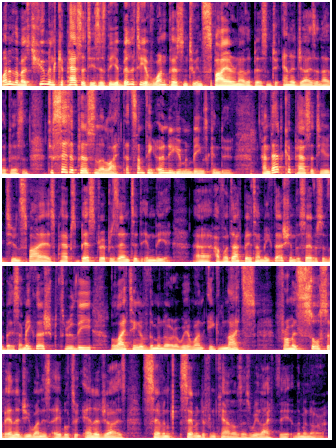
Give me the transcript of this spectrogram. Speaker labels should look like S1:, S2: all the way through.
S1: one of the most human capacities is the ability of one person to inspire another person, to energize another person, to set a person alight. That's something only human beings can do. And that capacity to inspire is perhaps best represented in the uh, Avodat Beit HaMikdash, in the service of the Beit HaMikdash, through the lighting of the menorah, where one ignites from a source of energy, one is able to energize seven, seven different candles as we light the, the menorah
